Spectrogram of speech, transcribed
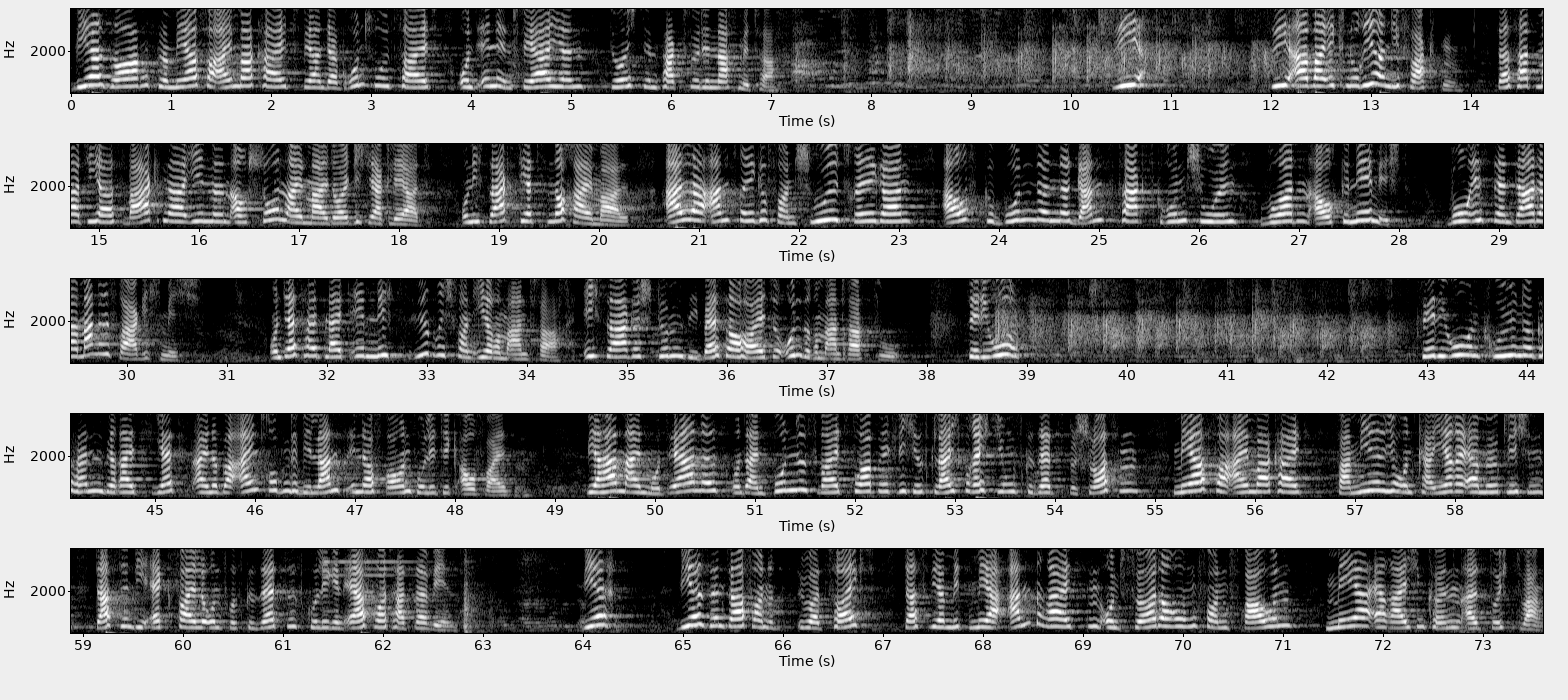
Wir sorgen für mehr Vereinbarkeit während der Grundschulzeit und in den Ferien durch den Pakt für den Nachmittag. Sie aber ignorieren die Fakten. Das hat Matthias Wagner Ihnen auch schon einmal deutlich erklärt. Ich sage es jetzt noch einmal. Alle Anträge von Schulträgern auf gebundene Ganztagsgrundschulen wurden auch genehmigt. Wo ist denn da der Mangel, frage ich mich. Und deshalb bleibt eben nichts übrig von Ihrem Antrag. Ich sage, stimmen Sie besser heute unserem Antrag zu. CDU CDU und GRÜNE können bereits jetzt eine beeindruckende Bilanz in der Frauenpolitik aufweisen. Wir haben ein modernes und ein bundesweit vorbildliches Gleichberechtigungsgesetz beschlossen, mehr Vereinbarkeit, Familie und Karriere ermöglichen. Das sind die Eckpfeile unseres Gesetzes. Kollegin Erfurth hat es erwähnt. Wir sind davon überzeugt, dass wir mit mehr Anreizen und Förderung von Frauen mehr erreichen können als durch Zwang.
